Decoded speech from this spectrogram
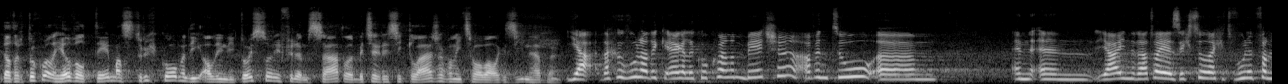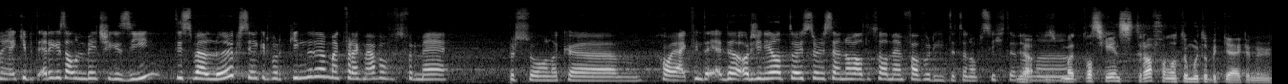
dat er toch wel heel veel thema's terugkomen die al in die Toy Story films zaten. Een beetje recyclage van iets wat we al gezien hebben. Ja, dat gevoel had ik eigenlijk ook wel een beetje af en toe. Um, en, en, ja, inderdaad, wat je zegt, zo dat je het gevoel hebt van, ik heb het ergens al een beetje gezien. Het is wel leuk, zeker voor kinderen, maar ik vraag me af of het voor mij persoonlijk... Uh, goh, ja, ik vind de, de, originele Toy Stories zijn nog altijd wel mijn favorieten ten opzichte van... Ja, dus, maar het was geen straf om het te moeten bekijken nu.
